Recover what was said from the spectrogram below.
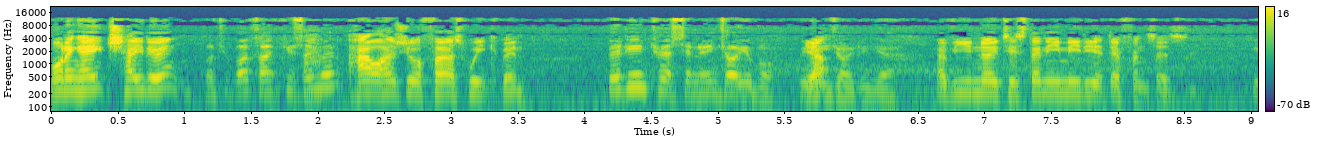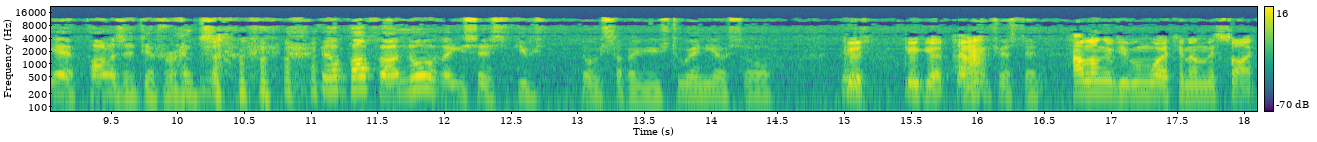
Morning H, how you doing? Not too bad, thank you, Simon. How has your first week been? Very interesting and enjoyable. Really Yeah. enjoyed it, yeah. Have you noticed any immediate differences? Yeah, panels are different. you know, apart from that, no, like you said, you know stuff I'm used to anyhow, so. Good, good, good. Very And interesting. how long have you been working on this site?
